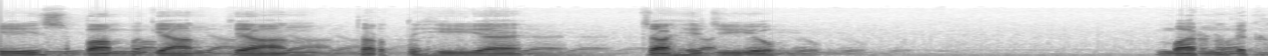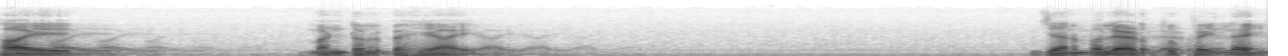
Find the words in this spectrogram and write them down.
ਈਸ ਬੰਮ ਗਿਆਨ ਧਿਆਨ ਤਰਤ ਹੀ ਹੈ ਚਾਹੇ ਜੀਓ। ਮਰਨ ਦਿਖਾਏ ਮੰਡਲ ਬਹਿਆਏ। ਜਨਮ ਲੈਣ ਤੋਂ ਪਹਿਲਾਂ ਹੀ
